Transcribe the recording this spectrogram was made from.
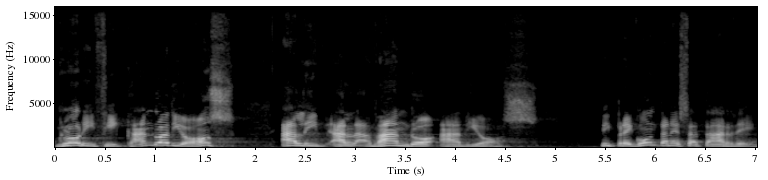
glorificando a Dios, alabando a Dios. Mi pregunta en esta tarde,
